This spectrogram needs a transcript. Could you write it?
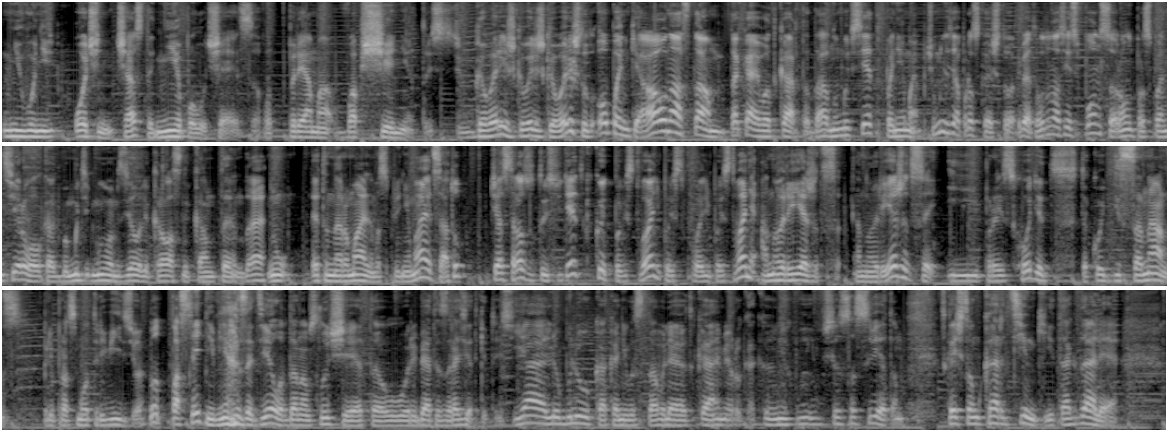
у него не очень часто не получается. Вот прямо вообще нет. То есть говоришь, говоришь, говоришь, тут опаньки, а у нас там такая вот карта, да, ну мы все это понимаем. Почему нельзя просто сказать, что, ребята, вот у нас есть спонсор, он проспонсировал, как бы мы, мы вам сделали классный контент, да, ну это нормально воспринимается, а тут у тебя сразу, то есть идет какое-то повествование, повествование, повествование, оно режется. Оно режется и происходит такой диссонанс при просмотре видео. Вот последний меня задело в данном случае это у ребят из розетки. То есть я люблю, как они выставляют камеру, как у них все со светом, с качеством картинки и так далее.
